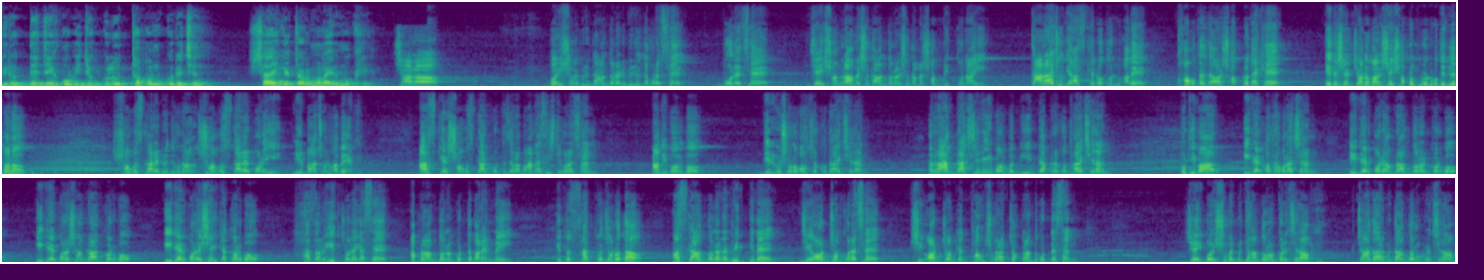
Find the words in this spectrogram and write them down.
বিরুদ্ধে যে অভিযোগগুলো উত্থাপন করেছেন শাহেকে চরমনাইয়ের মুখে। যারা বৈষম্য বিরুদ্ধে আন্দোলনের বিরোধিতা করেছে, বলেছে যে সংগ্রামের সাথে আন্দোলনের সাথে আমরা সম্পৃক্ত নাই। তারা যদি আজকে নতুন ভাবে ক্ষমতা দেওয়ার স্বপ্ন দেখে, এদেশের জনগণ সেই স্বপ্ন পূরণ হতে দেবে না। সংস্কারের বিরুদ্ধে সংস্কারের পরেই নির্বাচন হবে। আজকে সংস্কার করতে যারা বাধা সৃষ্টি করেছেন, আমি বলব, দীর্ঘ ষোলো বছর কোথায় ছিলেন? রাগ ডাক সেরেই বলব, বিএনপি আপনারা কোথায় ছিলেন? প্রতিবার ঈদের কথা বলেছেন, ঈদের পরে আমরা আন্দোলন করব, ঈদের পরে সংগ্রাম করব, ঈদের পরে সেইটা করব। হাজার ঈদ চলে গেছে, আপনারা আন্দোলন করতে পারেন নাই। কিন্তু ছাত্র জনতা আজকে আন্দোলনের ভিত্তিতে যে অর্জন করেছে, সেই অর্জনকে ধ্বংস করার চক্রান্ত করতেছেন। যে বৈষম্যের বিরুদ্ধে আন্দোলন করেছিলাম, চাঁদার বিরুদ্ধে আন্দোলন করেছিলাম,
